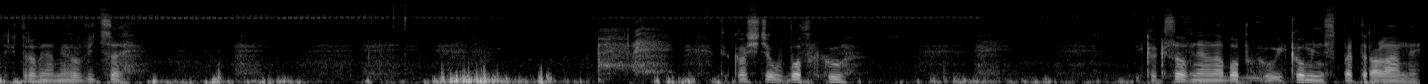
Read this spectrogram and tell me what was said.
Elektrownia Miechowice. Kościół w Bobku. Koksownia na Bobku i komin spetralany.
